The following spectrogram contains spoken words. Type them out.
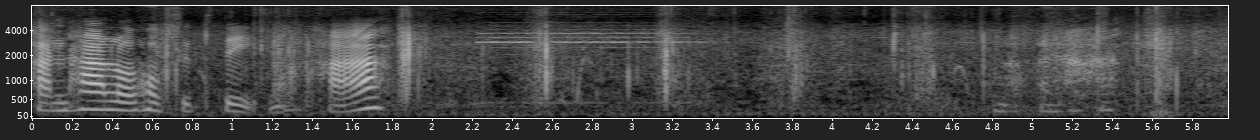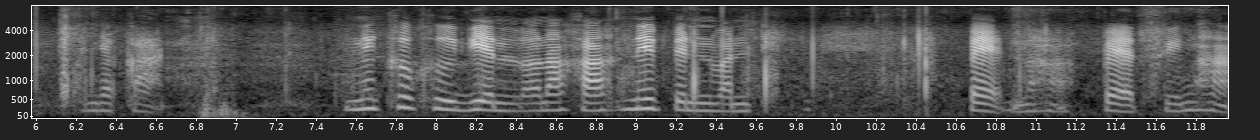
พันห้าร้อยหกสิบสี่นะคะมากันนะคะ บรรยากาศ นี่ก็คือเย็นแล้วนะคะ นี่เป็นวันที่แปดนะคะแปดสิงหา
